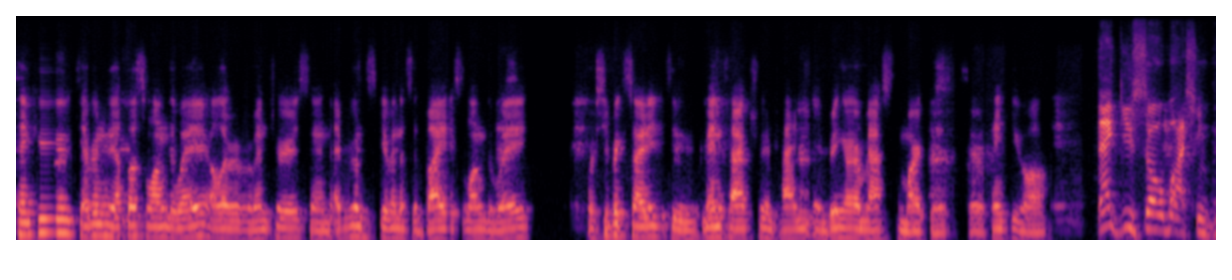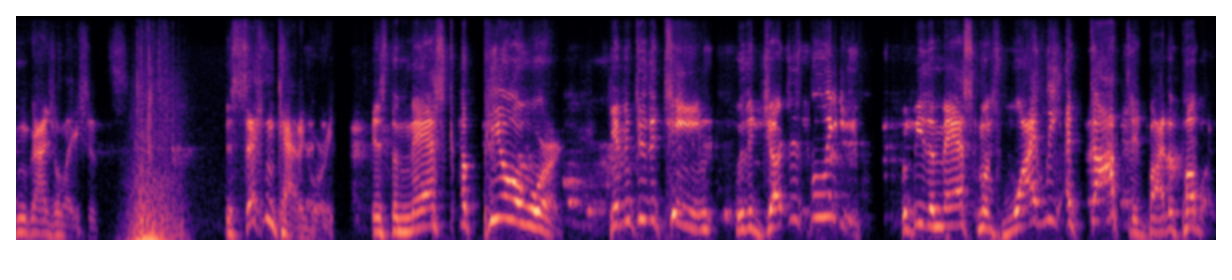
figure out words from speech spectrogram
thank you to everyone who helped us along the way, all of our mentors, and everyone who's given us advice along the way. We're super excited to manufacture and patent and bring our masks to market. So thank you all. Thank you so much and congratulations. The second category is the Mask Appeal Award, given to the team who the judges believe would be the mask most widely adopted by the public.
